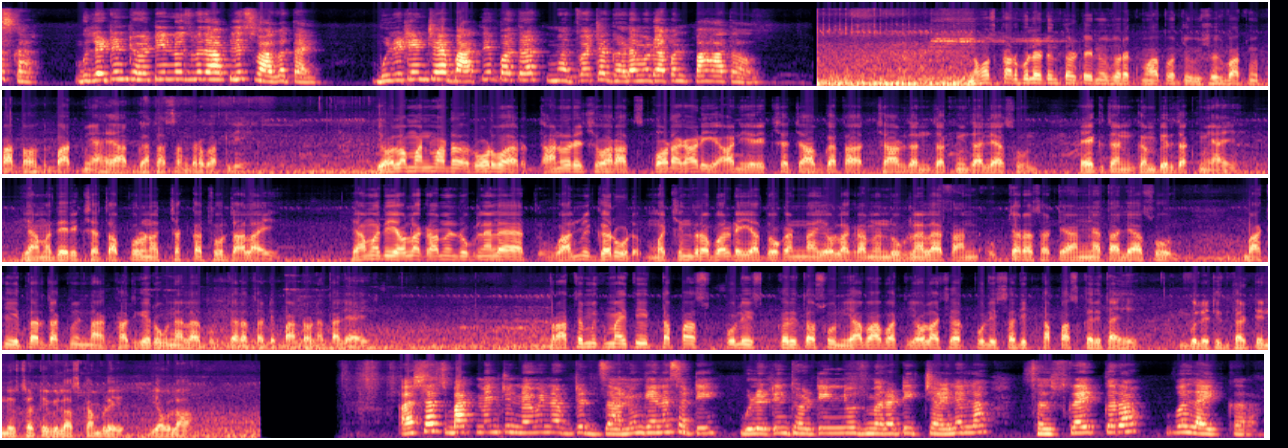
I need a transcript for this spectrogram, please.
नमस्कार. Bulletin thirteen न्यूजमध्ये आपले स्वागत आहे. बुलेटिनच्या बातमीपत्रात महत्त्वाच्या घडामोडी आपण पाहत आहोत. नमस्कार बुलेटिन थर्टी न्यूजवर एक महत्त्वाची विशेष बातमी पाहत आहोत. बातमी आहे अपघातासंदर्भातली येवला मनमाड रोडवर धानोरे शिवारात स्कॉडा गाडी आणि रिक्षाच्या अपघातात चार जण जखमी झाले असून एक जण गंभीर जखमी आहे. यामध्ये रिक्षाचा पूर्ण चक्काचूर झाला आहे. यामध्ये येवला ग्रामीण रुग्णालयात वाल्मिक गरुड मच्छिंद्र बर्डे या दोघांना येवला ग्रामीण रुग्णालयात आण उपचारासाठी आणण्यात आले असून बाकी इतर जखमींना खाजगी रुग्णालयात उपचारासाठी पाठवण्यात आले आहे. प्राथमिक माहिती तपास पोलीस करीत असून याबाबत येवला शहर पोलीस अधिक तपास करीत आहे. बुलेटिन थर्टीन न्यूजसाठी विलास कांबळे येवला. अशाच बातम्यांचे नवीन अपडेट जाणून घेण्यासाठी बुलेटिन थर्टीन न्यूज मराठी चॅनलला सबस्क्राईब करा व लाईक करा.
